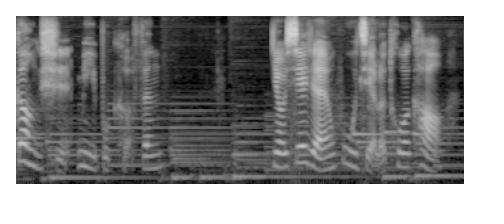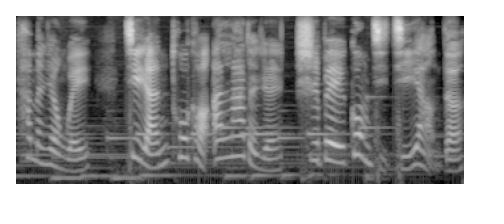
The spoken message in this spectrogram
更是密不可分。有些人误解了托靠，他们认为，既然托靠安拉的人是被供给给养的，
